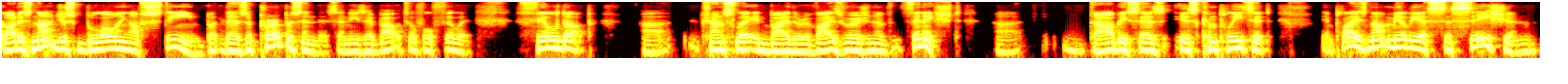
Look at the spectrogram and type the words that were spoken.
God is not just blowing off steam, but there's a purpose in this, and he's about to fulfill it. Filled up, uh, translated by the revised version of finished. Uh, Darby says is completed. Implies not merely a cessation,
